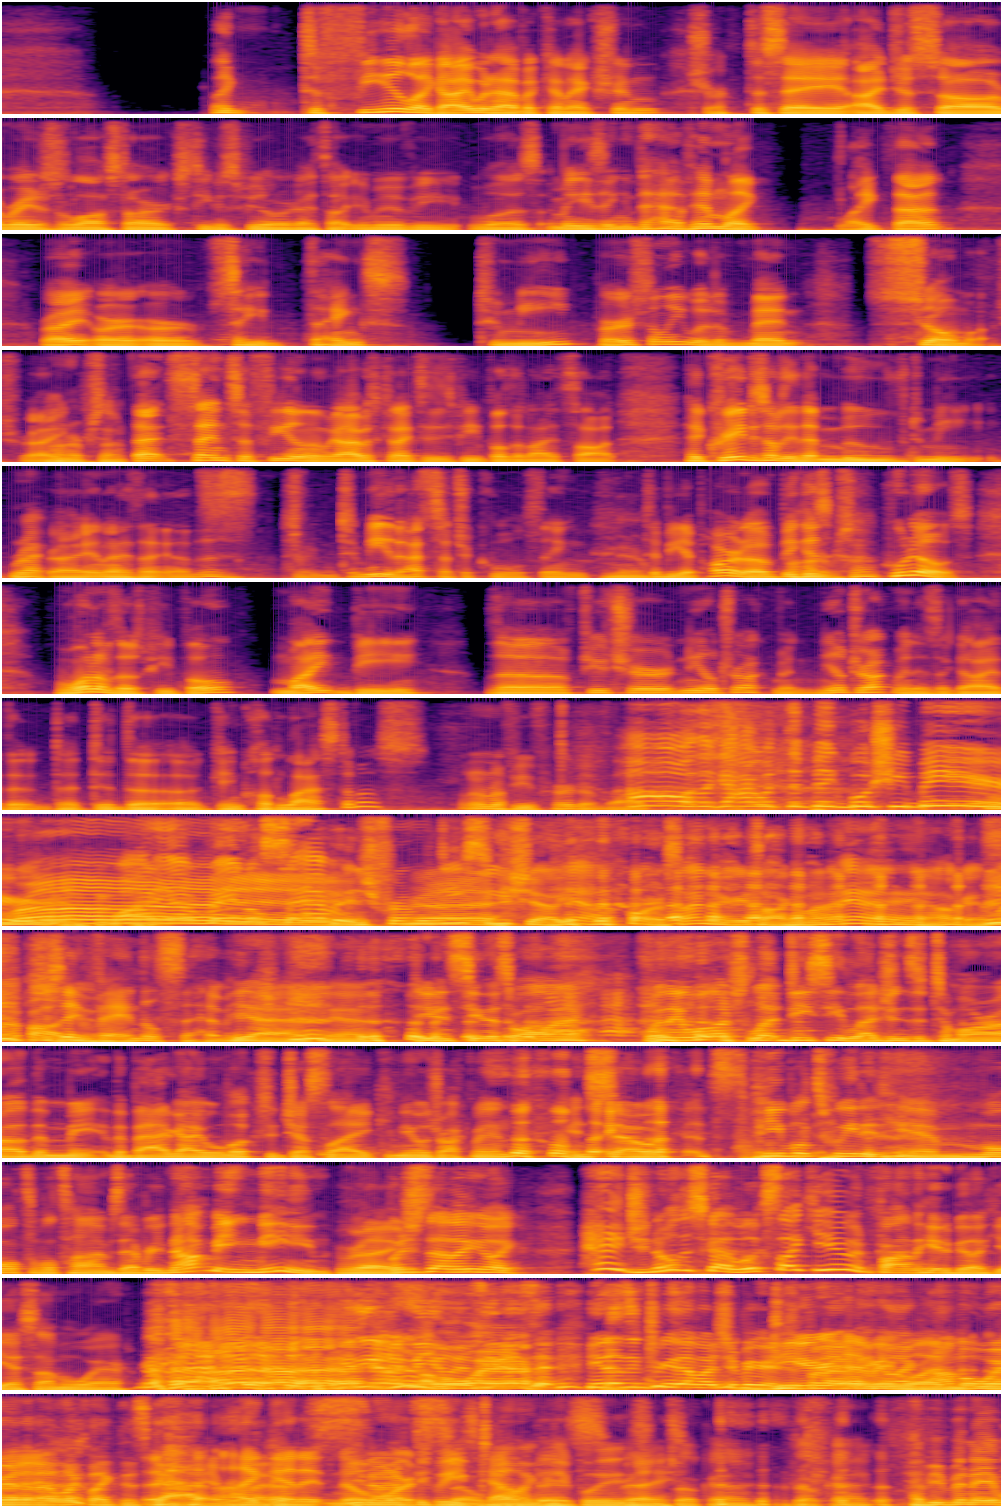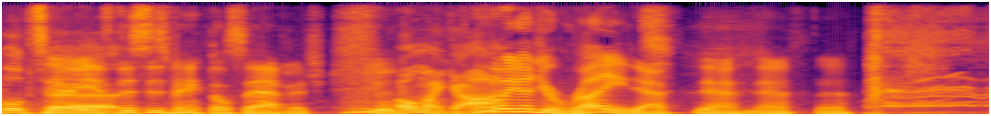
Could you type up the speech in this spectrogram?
like to feel like I would have a connection sure to say, I just saw Raiders of the Lost Ark, Steven Spielberg, I thought your movie was amazing. To have him like, like that, right? Or, or say thanks to me personally would have meant so much, right? 100% that sense of feeling like I was connected to these people that I thought had created something that moved me. Right. Right. And I think this is, to me, that's such a cool thing Yeah. to be a part of because 100%. who knows? One of those people might be the future Neil Druckmann. Neil Druckmann is a guy that, that did the uh, game called Last of Us. I don't know if you've heard of that. Oh, the guy with the big bushy beard. Right. Why, yeah, Vandal Savage from the DC show. Yeah, of course. I know you're talking about. Yeah, yeah, yeah. Okay, my Did you say apologies. Vandal Savage? Yeah, yeah. Do you didn't see this a while back when they launched Le- DC Legends of Tomorrow. The ma- the bad guy looked just like Neil Druckmann, and so that's people tweeted him multiple times every, not being mean, Right. but just that thing like, "Hey, do you know this guy looks like you?" And finally, he'd be like, "Yes, I'm aware." you know, Neil is- aware. He, doesn't, he doesn't tweet that much appearance. Dear but I think, like, everyone. I'm aware that I look like this guy. I get it. No you don't more have to keep tweets telling me, this. please. Right. It's okay. It's okay. Have you been able to? There he is. This is Vandal Savage. oh my god! Oh my God, you're right. Yeah, yeah, yeah, yeah.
